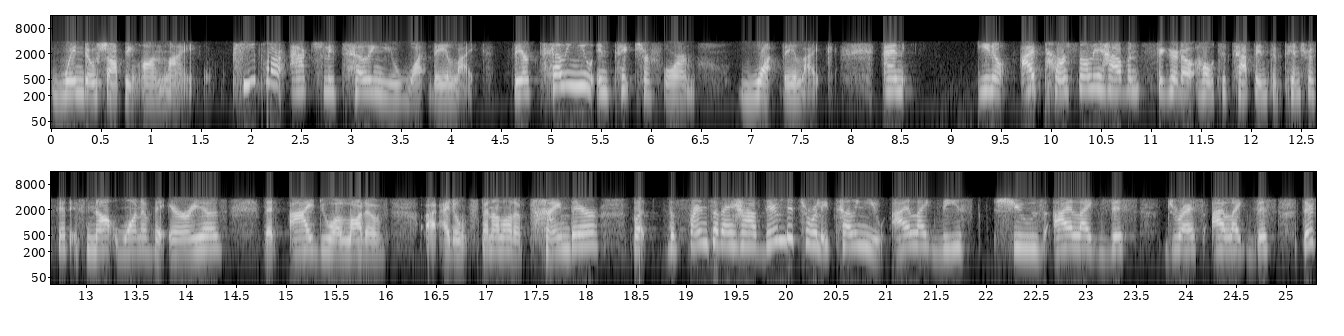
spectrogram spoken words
window shopping online. People are actually telling you what they like. They're telling you in picture form what they like. And you know, I personally haven't figured out how to tap into Pinterest yet. It's not one of the areas that I do a lot of. I don't spend a lot of time there. But the friends that I have, they're literally telling you, I like these shoes, I like this dress, I like this. They're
